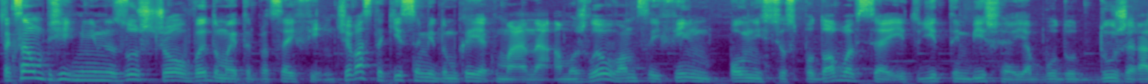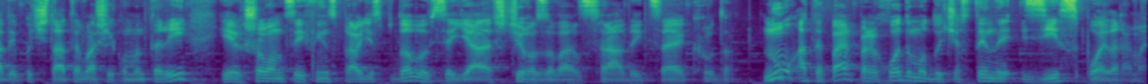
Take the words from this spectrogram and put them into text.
Так само пишіть мені внизу, що ви думаєте про цей фільм. Чи у вас такі самі думки, як в мене? А можливо, вам цей фільм повністю сподобався, і тоді тим більше я буду дуже радий почитати ваші коментарі. І якщо вам цей фільм справді сподобався, я щиро за вас радий. Це круто. Ну а тепер переходимо до частини зі спойлерами.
